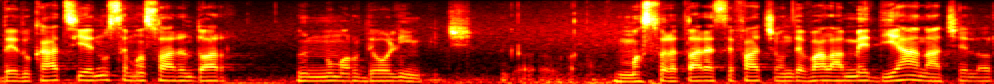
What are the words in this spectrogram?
de educație nu se măsoară doar în numărul de olimpici. Uh, măsurătoarea se face undeva la mediana celor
